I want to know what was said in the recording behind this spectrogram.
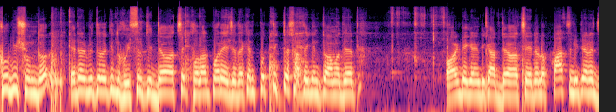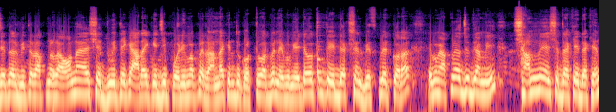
খুবই সুন্দর। এটার ভিতরে কিন্তু হুইসেল কিট দেওয়া আছে, খোলার পরে এই যে দেখেন, প্রত্যেকটার সাথে কিন্তু আমাদের ওয়ারেন্টি গ্যারান্টি কার্ড দেওয়া আছে, এটা হলো পাঁচ লিটারের যেটার ভিতরে আপনারা অনায়াসে দুই থেকে আড়াই কেজি পরিমাপের রান্না কিন্তু করতে পারবেন এবং এটাও কিন্তু ইন্ডাকশন বেসপ্লেট করা। এবং আপনারা যদি আমি সামনে এসে দেখে দেখেন,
